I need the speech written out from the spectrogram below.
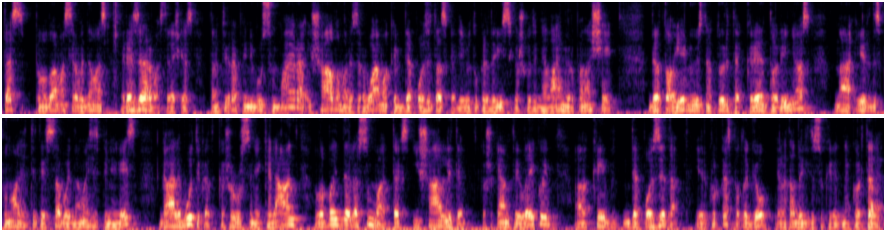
tas panaudojimas yra vadinamas rezervas. Tai reiškia, tam tikra pinigų suma yra išaldoma, rezervuojama kaip depozitas, kad jeigu tu pridarysi kažkokių nelaimių ir panašiai. Dėl to, jeigu jūs neturite kredito linijos, na ir disponuojate tik tai savo įdamaisiais pinigais, gali būti, kad kažkur užsienį keliaujant labai didelę sumą teks įšaldyti kažkokiam tai laikui kaip depozitą. Ir kur kas patogiau yra tą daryti su kreditinė kortelė.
